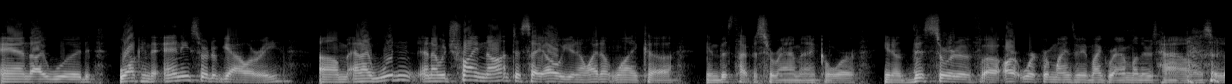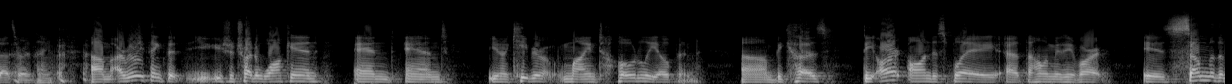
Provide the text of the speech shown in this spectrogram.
and I would walk into any sort of gallery um, and I wouldn't, and I would try not to say, oh, you know, I don't like uh, you know, this type of ceramic or, you know, this sort of uh, artwork reminds me of my grandmother's house or that sort of thing. Um, I really think that you, you should try to walk in and, and you know, keep your mind totally open um, because the art on display at the Honolulu Museum of Art is some of the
